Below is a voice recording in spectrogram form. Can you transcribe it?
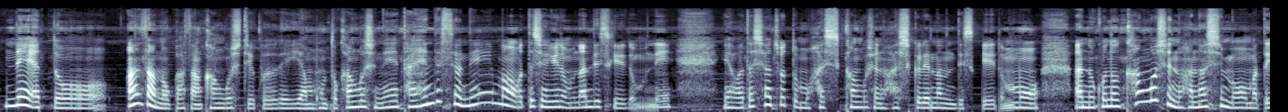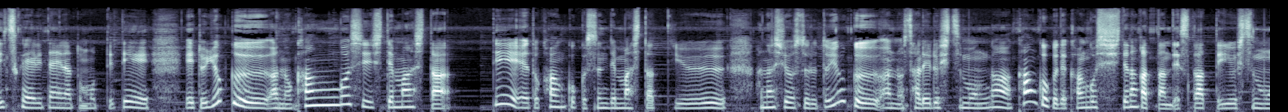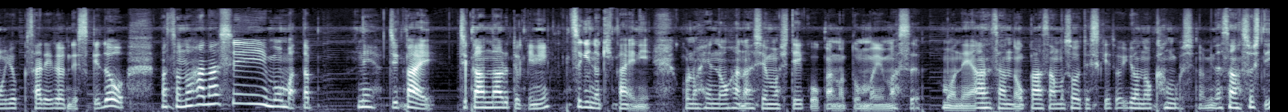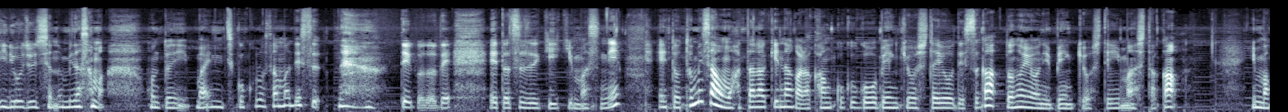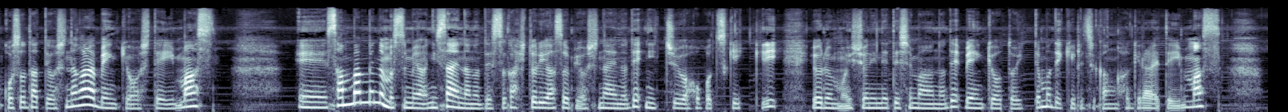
で、えっと、アンさんのお母さん看護師ということで、いやもう本当看護師ね、大変ですよね。まあ私が言うのもなんですけれどもね。いや私はちょっともう看護師の端くれなんですけれども、あの、この看護師の話もまたいつかやりたいなと思ってて、えっと、よくあの、看護師してました。で、えっと、韓国住んでましたっていう話をするとよくあのされる質問が韓国で看護師してなかったんですかっていう質問をよくされるんですけど、まあ、その話もまたね次回時間のある時に次の機会にこの辺のお話もしていこうかなと思います。もうねアンさんのお母さんもそうですけど世の看護師の皆さんそして医療従事者の皆様本当に毎日ご苦労様です。ということで、えっと続きいきますね。えっと富さんは働きながら韓国語を勉強したようですがどのように勉強していましたか？今子育てをしながら勉強しています。えー3番目の娘は2歳なのですが一人遊びをしないので日中はほぼつきっきり夜も一緒に寝てしまうので勉強といってもできる時間が限られています。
